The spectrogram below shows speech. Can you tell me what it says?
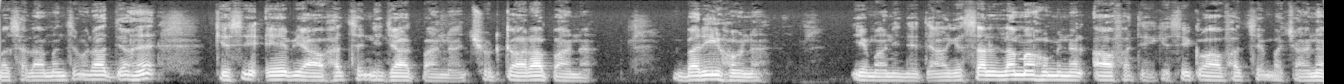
و سلامن سے مراد جو ہے، کسی ایب یا آفت سے نجات پانا، چھٹکارا پانا، بری ہونا۔ یہ معنی دیتے ہیں۔ آگے، سلمہ من الآفت، کسی کو آفت سے بچانا۔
